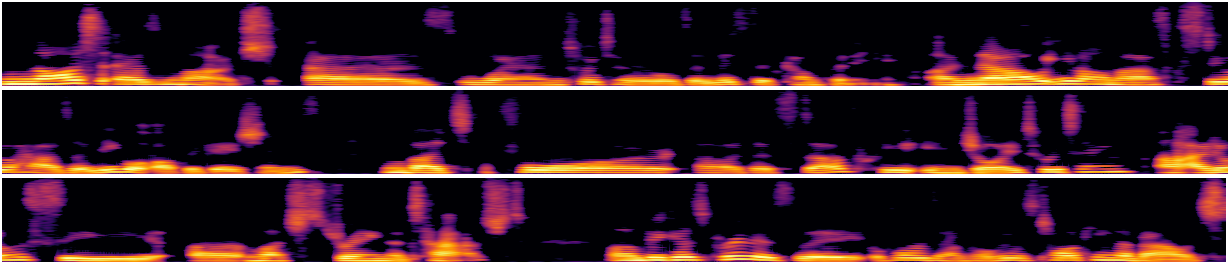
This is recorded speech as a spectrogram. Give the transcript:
not as much as when Twitter was a listed company. Uh, now Elon Musk still has legal obligations, but for uh, the stuff he enjoyed tweeting, uh, I don't see uh, much string attached. Um, because previously, for example, he was talking about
